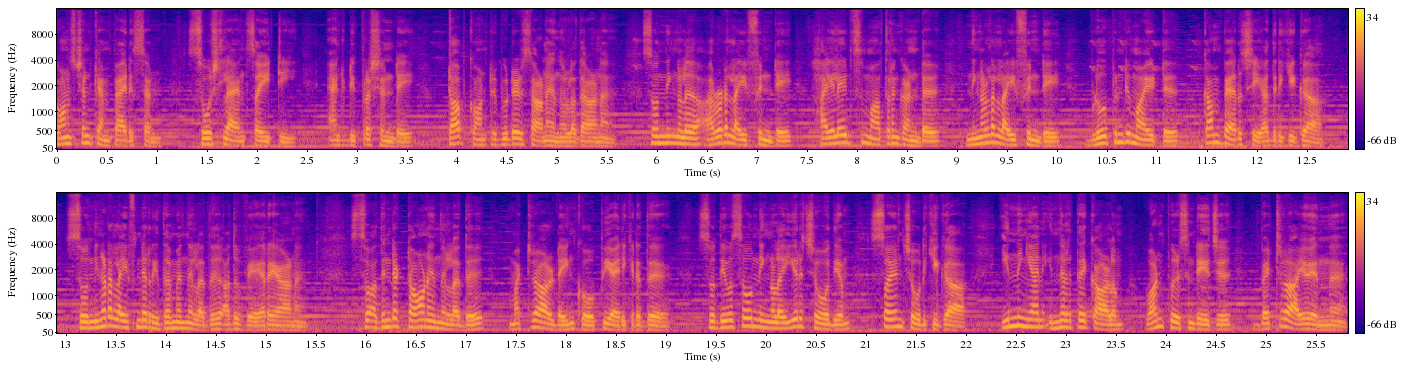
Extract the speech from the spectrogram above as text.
constant comparison social anxiety and ഡിപ്രഷന്റെ ടോപ്പ് കോൺട്രിബ്യൂട്ടേഴ്സ് ആണ് എന്നുള്ളതാണ്. സോ നിങ്ങൾ അവരുടെ ലൈഫിന്റെ ഹൈലൈറ്റ്സ് മാത്രം കണ്ട് നിങ്ങളുടെ ലൈഫിന്റെ ബ്ലൂ പ്രിന്റുമായിട്ട് കമ്പയർ ചെയ്യാതിരിക്കുക. സോ നിങ്ങളുടെ ലൈഫിന്റെ റിതം എന്നുള്ളത് അത് വേറെയാണ്. സോ അതിന്റെ ടോൺ എന്നുള്ളത് മറ്റൊരാളുടെയും കോപ്പി ആയിരിക്കരുത്. സോ ദിവസവും നിങ്ങൾ ഈ ഒരു ചോദ്യം സ്വയം ചോദിക്കുക. ഇന്ന് ഞാൻ ഇന്നലത്തെക്കാളും വൺ പെർസെന്റേജ് ബെറ്റർ ആയോ എന്ന്.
